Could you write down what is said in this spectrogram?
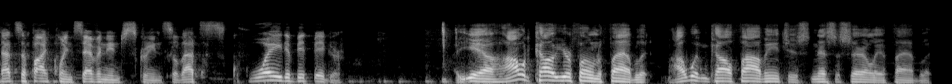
That's a 5.7 inch screen, so that's quite a bit bigger. Yeah, I would call your phone a phablet. I wouldn't call five inches necessarily a phablet.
